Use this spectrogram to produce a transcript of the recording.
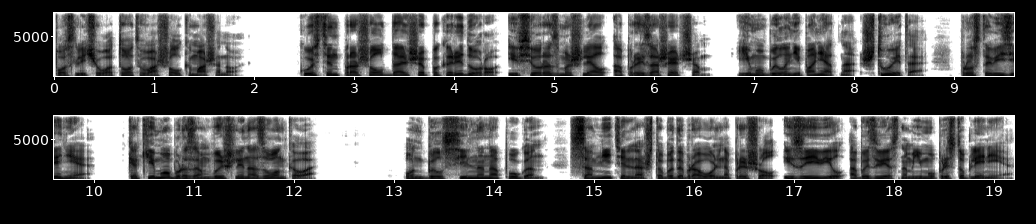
после чего тот вошел к Машину. Костин прошел дальше по коридору и все размышлял о произошедшем. Ему было непонятно, что это, Просто везение. Каким образом вышли на Звонкого? Он был сильно напуган. Сомнительно, чтобы добровольно пришел и заявил об известном ему преступлении.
